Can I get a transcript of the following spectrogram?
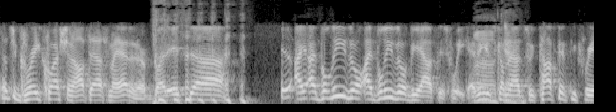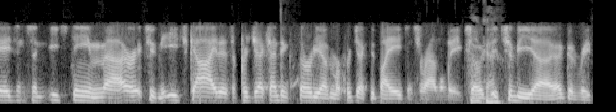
That's a great question. I'll have to ask my editor, but it's uh, I, I believe it'll. I believe it'll be out this week. I think oh, it's coming okay. out this week. Top 50 free agents, and each team, uh, or excuse me, each guy. There's a projection. I think 30 of them are projected by agents around the league, so okay. it, it, should be uh, a good read.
